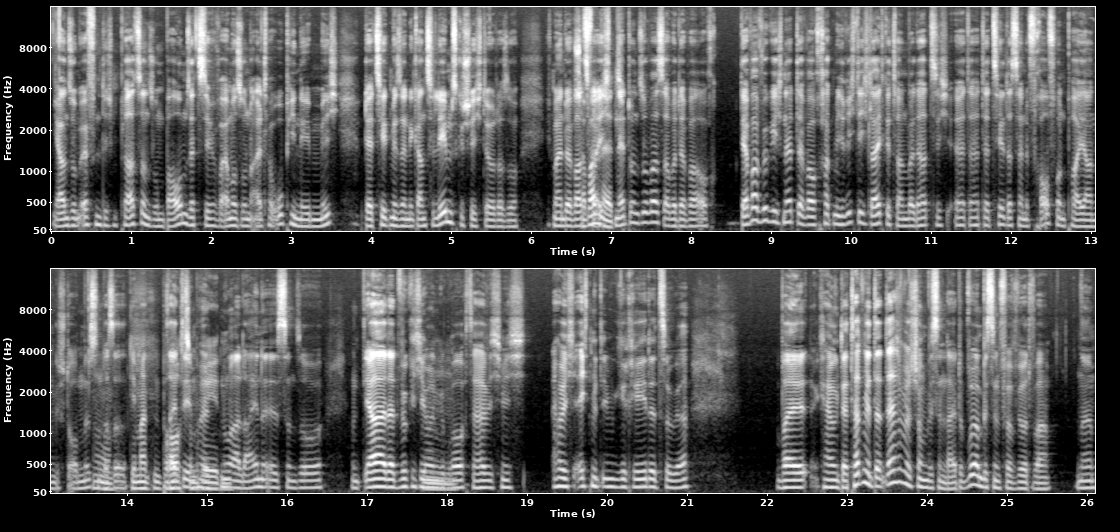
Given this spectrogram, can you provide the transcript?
ja, an so einem öffentlichen Platz, an so einem Baum, setzt sich auf einmal so ein alter Opi neben mich. Der erzählt mir seine ganze Lebensgeschichte oder so. Ich meine, der war zwar aber echt nett. nett und sowas, aber der war auch, der war wirklich nett. Der war auch, hat mich richtig leid getan, weil der hat sich, der hat erzählt, dass seine Frau vor ein paar Jahren gestorben ist und dass er jemanden braucht seitdem halt Reden. nur alleine ist und so. Und ja, da hat wirklich jemand Mhm. gebraucht. Da habe ich mich, habe ich echt mit ihm geredet sogar. Weil, keine Ahnung, der tat mir, der tat mir schon ein bisschen leid, obwohl er ein bisschen verwirrt war. Ne?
